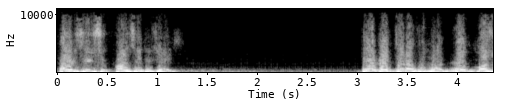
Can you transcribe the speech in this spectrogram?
Her şeyi sübvanse edeceğiz. Devlet tarafından hem mazot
